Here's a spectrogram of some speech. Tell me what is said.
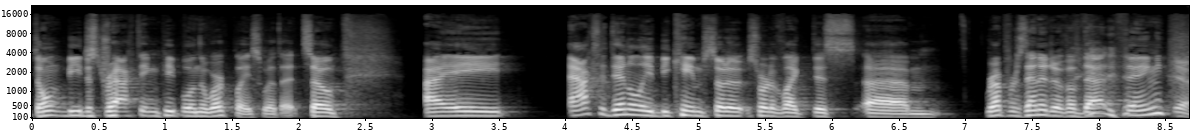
don't be distracting people in the workplace with it. So I accidentally became sort of sort of like this um, representative of that thing, yeah.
